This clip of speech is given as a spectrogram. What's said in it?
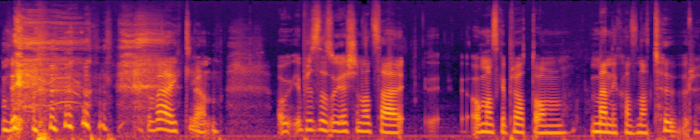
verkligen. Och precis, och jag känner att så här, om man ska prata om människans natur.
